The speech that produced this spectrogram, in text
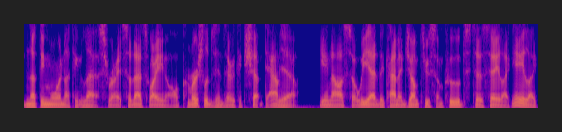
nothing more, nothing less, right? So that's why, you know, all commercial gyms, everything shut down. Yeah. You know, so we had to kind of jump through some hoops to say, like, hey, like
